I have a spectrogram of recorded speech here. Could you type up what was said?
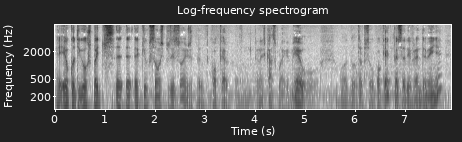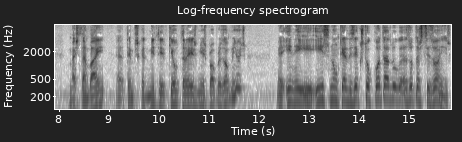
Eu contigo eu respeito aquilo que são as posições de, de qualquer, neste caso, colega meu ou, ou, de outra pessoa qualquer que pensa diferente da minha, mas também uh, temos que admitir que eu terei as minhas próprias opiniões. E, e, e, isso não quer dizer que estou contra as outras decisões.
